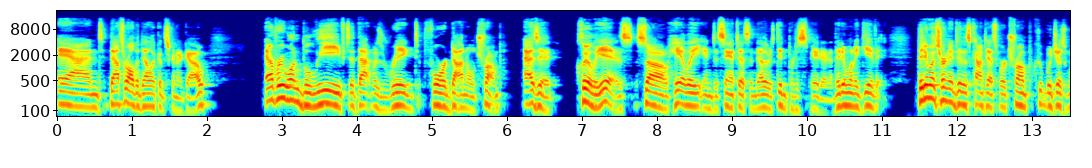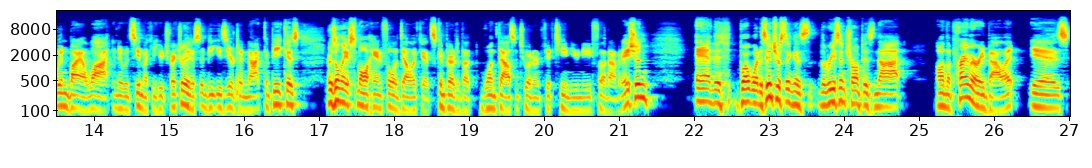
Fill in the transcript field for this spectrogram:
and that's where all the delegates are gonna go. Everyone believed that that was rigged for Donald Trump, as it clearly is. So Haley and DeSantis and the others didn't participate in it. They didn't want to give. They didn't want to turn it into this contest where Trump would just win by a lot and it would seem like a huge victory. It would be easier to not compete because there's only a small handful of delegates compared to the 1,215 you need for the nomination. And the, but what is interesting is the reason Trump is not on the primary ballot is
